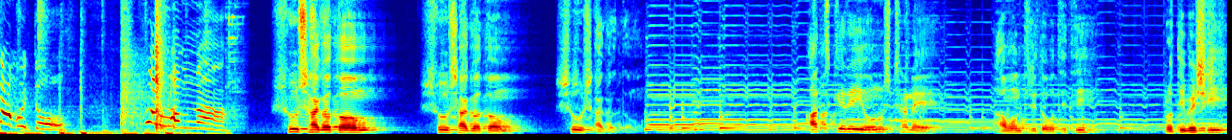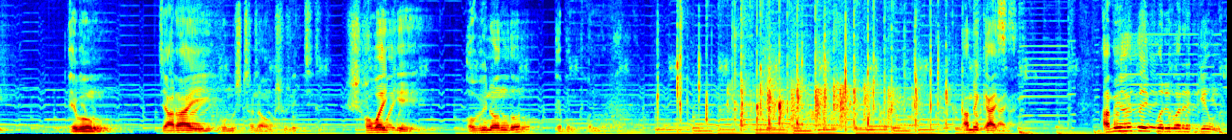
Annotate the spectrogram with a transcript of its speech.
কাম হইতো। বললাম না। সুস্বাগতম সুস্বাগতম সুস্বাগতম। আজকের এই অনুষ্ঠানে আমন্ত্রিত অতিথি প্রতিবেশী এবং যারা এই অনুষ্ঠানে অংশ নিচ্ছে সবাইকে অভিনন্দন এবং ধন্যবাদ। আমি কায়সা আমি হয়তো এই পরিবারের কেউ না,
